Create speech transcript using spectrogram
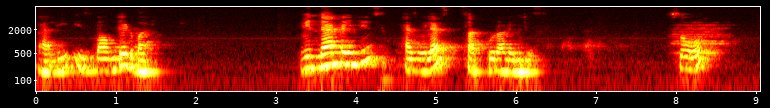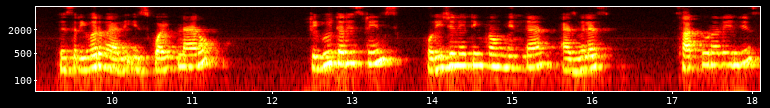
Valley is bounded by Vindhyan ranges as well as Satpura ranges. So, this river valley is quite narrow. Tributary streams originating from Vindhyan as well as Satpura ranges,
